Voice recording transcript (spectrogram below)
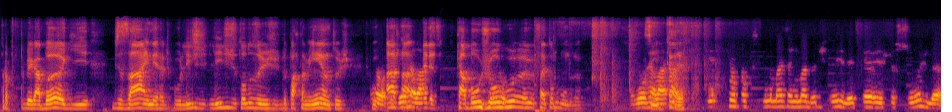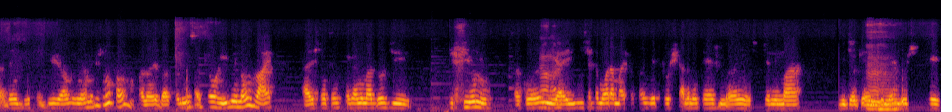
pra pegar bug, designer, tipo lead, lead de todos os departamentos. Tipo, Não, ah tá, relato. beleza. Acabou o jogo, sai todo mundo, né? Eu um Sim, relato cara. que eles não estão conseguindo mais animadores 3D, porque as pessoas da, da indústria de jogos mesmo, eles não estão falando Dog. Todo mundo sabe que é horrível e não vai. Aí eles estão tendo que pegar animador de, de filme, sacou? E Caralho. aí já demora mais pra fazer, porque o cara não tem as manhas de animar videogame do Uhum. mesmo jeito.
